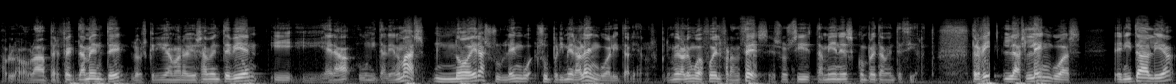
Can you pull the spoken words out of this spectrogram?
Hablaba, perfectamente, lo escribía maravillosamente bien y, y, era un italiano más. No era su, lengua, su primera lengua el italiano, su primera lengua fue el francés, eso sí también es completamente cierto. Pero en fin, las lenguas en Italia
